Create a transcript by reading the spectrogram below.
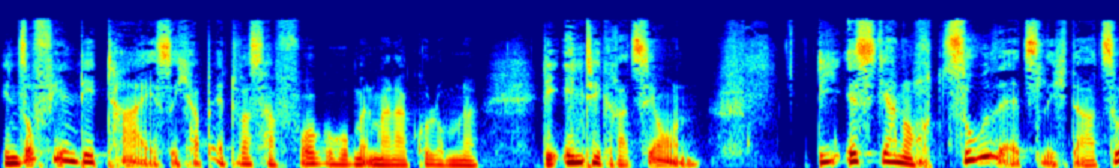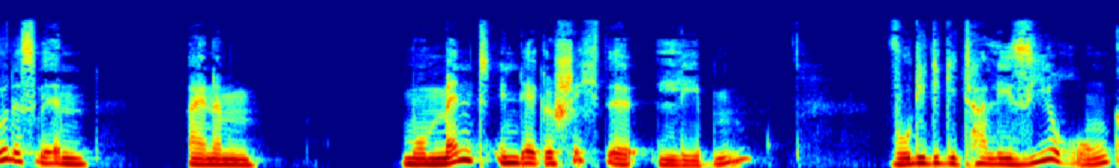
in so vielen Details. Ich habe etwas hervorgehoben in meiner Kolumne. Die Integration. Die ist ja noch zusätzlich dazu, dass wir in einem Moment in der Geschichte leben, wo die Digitalisierung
